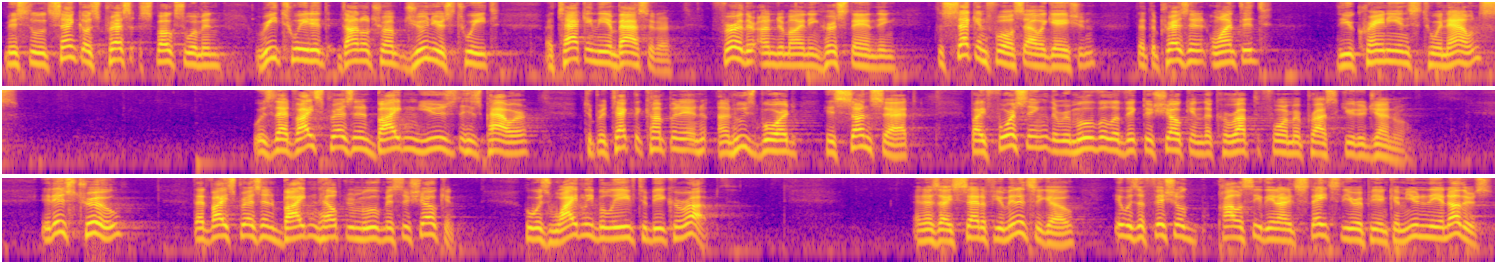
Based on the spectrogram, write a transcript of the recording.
Mr. Lutsenko's press spokeswoman retweeted Donald Trump Jr.'s tweet attacking the ambassador, further undermining her standing. The second false allegation that the president wanted the Ukrainians to announce was that Vice President Biden used his power to protect the company on whose board his son sat by forcing the removal of Victor Shokin, the corrupt former prosecutor general. It is true that Vice President Biden helped remove Mr. Shokin, who was widely believed to be corrupt. And as I said a few minutes ago, it was official policy of the United States, the European community, and others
